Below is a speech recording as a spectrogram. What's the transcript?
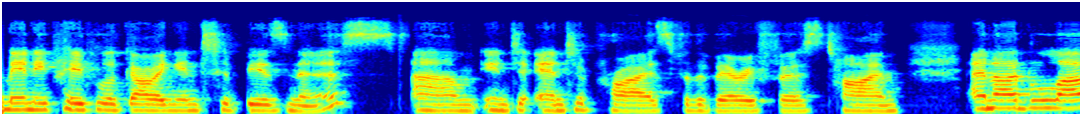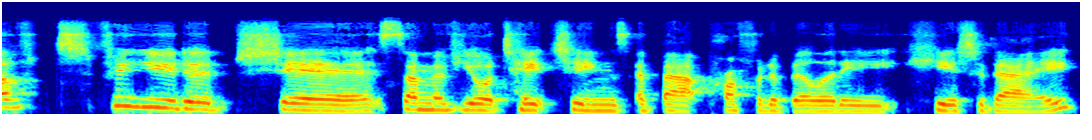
many people are going into business, um, into enterprise for the very first time. And I'd love for you to share some of your teachings about profitability here today.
